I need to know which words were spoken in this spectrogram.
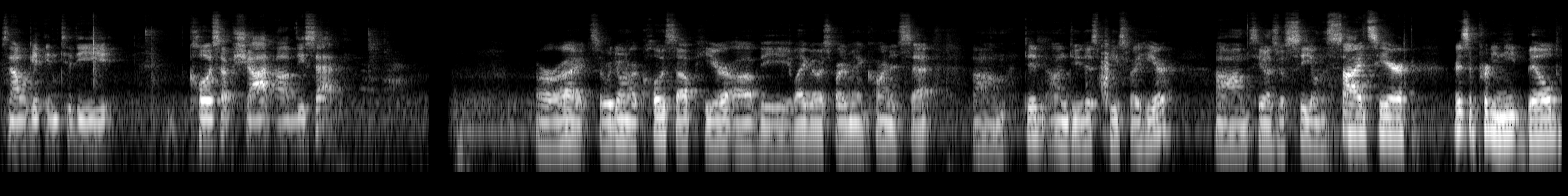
So now we'll get into the close-up shot of the set. All right, so we're doing a close-up here of the Lego Spider-Man Carnage set. Um, did undo this piece right here. Um, so as you'll see on the sides here, there's a pretty neat build.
